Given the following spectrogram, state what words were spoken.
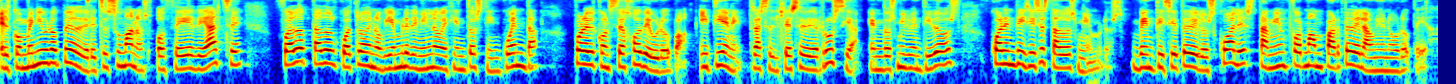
El Convenio Europeo de Derechos Humanos, o CEDH, fue adoptado el 4 de noviembre de 1950 por el Consejo de Europa y tiene, tras el cese de Rusia en 2022, 46 Estados miembros, 27 de los cuales también forman parte de la Unión Europea.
